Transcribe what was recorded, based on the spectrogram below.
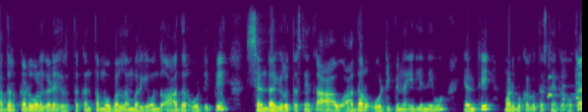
ಆಧಾರ್ ಕಾರ್ಡ್ ಒಳಗಡೆ ಇರತಕ್ಕಂಥ ಮೊಬೈಲ್ ನಂಬರ್ಗೆ ಒಂದು Aadhaar O T P send ಆಗಿರುತ್ತೆ ಸ್ನೇಹಿತರೆ. ಆ ಆಧಾರ್ ಓ ಟಿ ಪಿನ ಇಲ್ಲಿ ನೀವು ಎಂಟ್ರಿ ಮಾಡಬೇಕಾಗುತ್ತೆ ಸ್ನೇಹಿತರೆ ಓಕೆ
